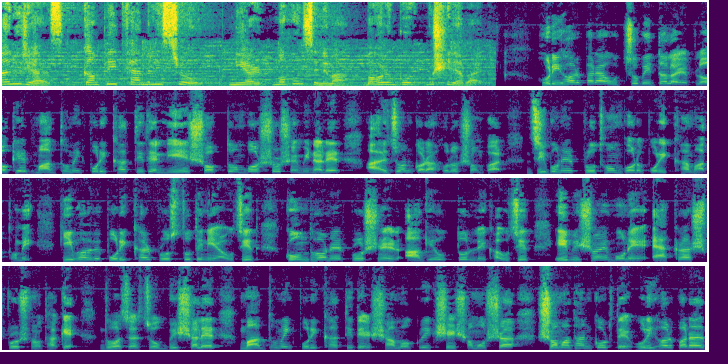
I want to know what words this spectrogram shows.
Tanuja's complete family stroll near Mohun Cinema, Baharampur, Mushirabad. হরিহরপাড়া উচ্চ বিদ্যালয়ে ব্লকের মাধ্যমিক পরীক্ষার্থীদের নিয়ে সপ্তম বর্ষ সেমিনারের আয়োজন করা হলো সোমবার। জীবনের প্রথম বড় পরীক্ষা মাধ্যমিক। কীভাবে পরীক্ষার প্রস্তুতি নেওয়া উচিত? কোন ধরনের প্রশ্নের আগে উত্তর লেখা উচিত? এ বিষয়ে মনে একরাশ প্রশ্ন থাকে। দু হাজার চব্বিশ সালের মাধ্যমিক পরীক্ষার্থীদের সামগ্রিক সেই সমস্যা সমাধান করতে হরিহরপাড়ার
